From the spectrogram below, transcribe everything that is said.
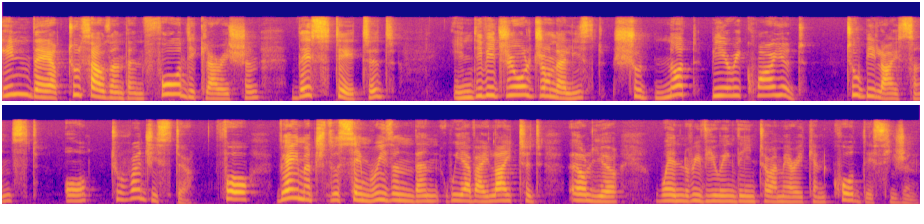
In their 2004 declaration, they stated individual journalists should not be required to be licensed or to register for very much the same reason than we have highlighted earlier when reviewing the Inter-American Court decision.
